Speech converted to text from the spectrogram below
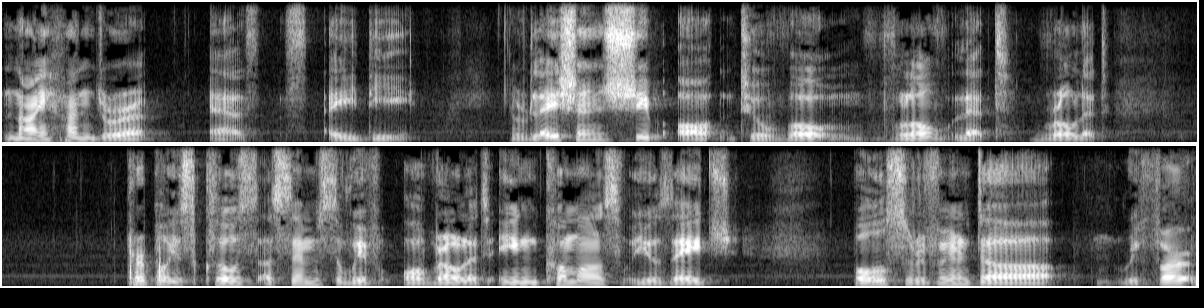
900 AD. Relationship or to violet, violet. Purple is close associated with violet in common usage. Both refer the refer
